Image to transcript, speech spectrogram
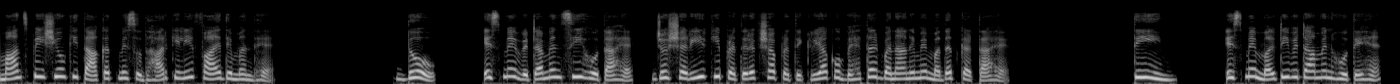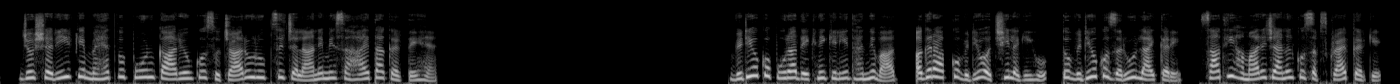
मांसपेशियों की ताकत में सुधार के लिए फ़ायदेमंद है। दो, इसमें विटामिन सी होता है, जो शरीर की प्रतिरक्षा प्रतिक्रिया को बेहतर बनाने में मदद करता है। तीन इसमें मल्टीविटामिन होते हैं, जो शरीर के महत्वपूर्ण कार्यों को सुचारू रूप से चलाने में सहायता करते हैं। वीडियो को पूरा देखने के लिए धन्यवाद। अगर आपको वीडियो अच्छी लगी हो तो वीडियो को ज़रूर लाइक करें। साथ ही हमारे चैनल को सब्सक्राइब करके,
